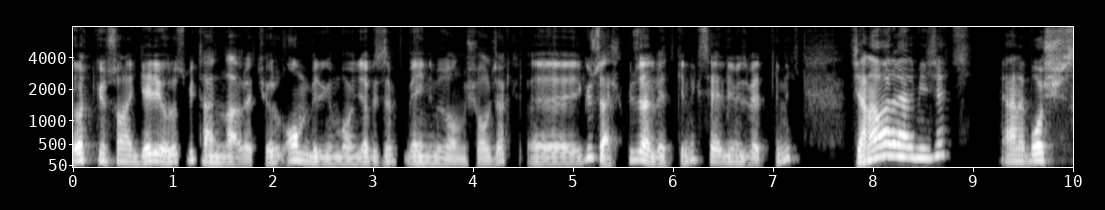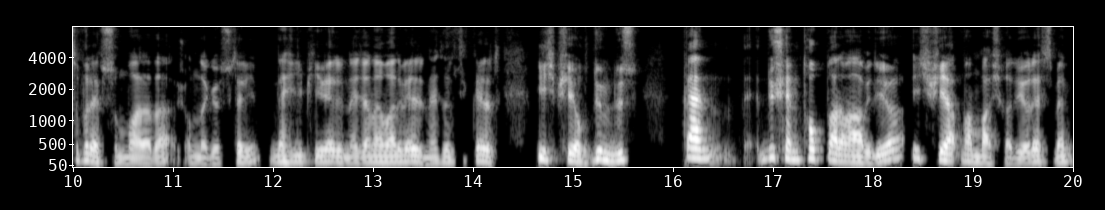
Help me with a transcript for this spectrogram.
4 gün sonra geliyoruz. Bir tane daha üretiyoruz. 11 gün boyunca bizim beynimiz olmuş olacak. Ee, güzel. Güzel bir etkinlik. Sevdiğimiz bir etkinlik. Canavar vermeyecek. Yani boş sıfır efsun bu arada. Onu da göstereyim. Ne HP verir, ne canavar verir, ne kritik verir. Hiçbir şey yok. Dümdüz. Ben düşeni toplarım abi diyor. Hiçbir şey yapmam başka diyor. Resmen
